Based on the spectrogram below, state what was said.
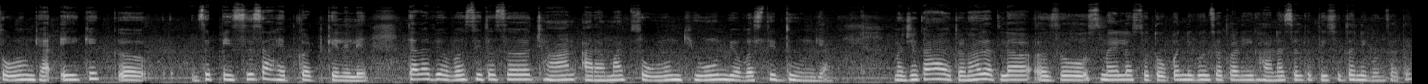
सोडून घ्या. एक एक जे पीसेस आहेत कट केलेले त्याला व्यवस्थित असं छान आरामात सोडून घेऊन व्यवस्थित धुवून घ्या. म्हणजे काय होतं ना त्यातला जो स्मेल असतो तो पण निघून जातो आणि घाण असेल तर तीसुद्धा निघून जाते.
